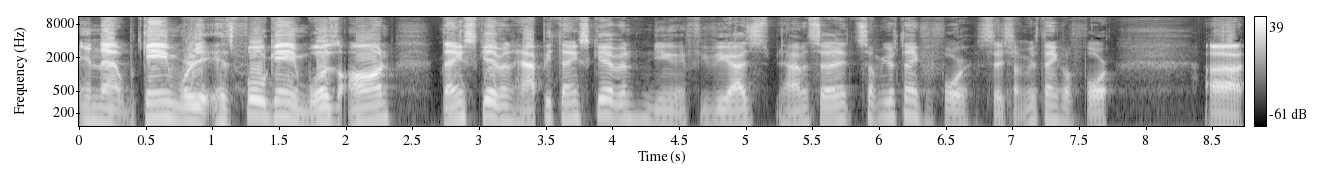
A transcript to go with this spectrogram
in that game where his full game was on Thanksgiving. Happy Thanksgiving. You, if you guys haven't said it, something you're thankful for, say something you're thankful for. Uh,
